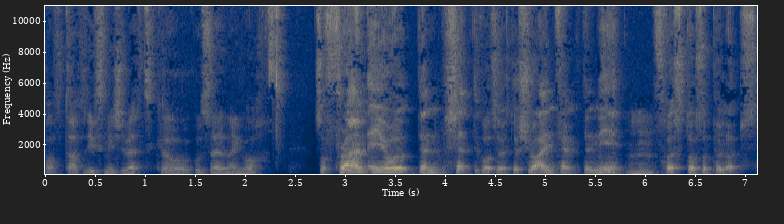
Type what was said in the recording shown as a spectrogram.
bare for, ta for de som ikke vet hva, hvordan den går. Så Fran er jo den kjente gåseøkta. 21-15-9. Mm. Thrusters og pullups.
